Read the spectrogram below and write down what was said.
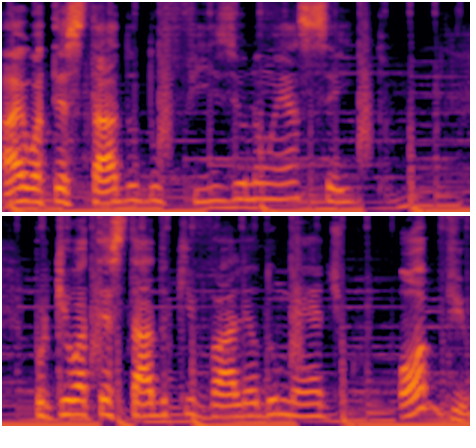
Ah, o atestado do físio não é aceito. Porque o atestado que vale é o do médico. Óbvio.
